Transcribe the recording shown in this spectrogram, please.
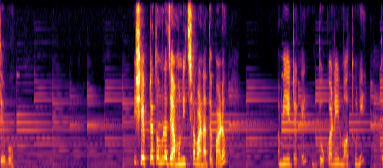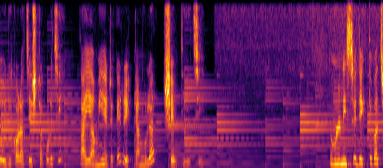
দেব। এই শেপটা তোমরা যেমন ইচ্ছা বানাতে পারো। আমি এটাকে দোকানের মতনই তৈরি করার চেষ্টা করেছি, তাই আমি এটাকে রেক্ট্যাঙ্গুলার শেপ দিয়েছি। তোমরা নিশ্চয়ই দেখতে পাচ্ছ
